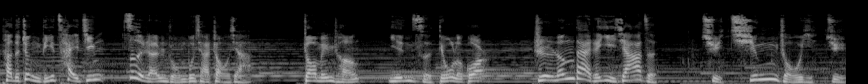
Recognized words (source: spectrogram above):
他的政敌蔡京自然容不下赵家，赵明诚因此丢了官只能带着一家子去青州隐居。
